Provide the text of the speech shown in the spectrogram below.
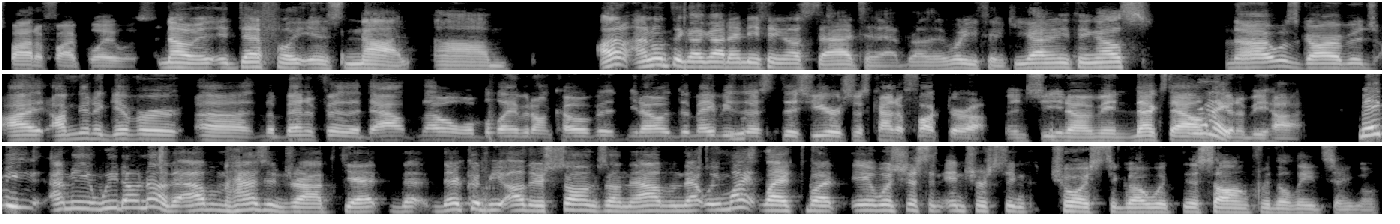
Spotify playlist. No, it, it definitely is not. Um, I don't, I don't think I got anything else to add to that, brother. What do you think? You got anything else? No, it was garbage. I I'm gonna give her uh, the benefit of the doubt, though. We'll blame it on COVID. You know, that maybe this this year's just kind of fucked her up, and she, you know, I mean, next album's Right. gonna be hot. Maybe I mean we don't know. The album hasn't dropped yet. There could be other songs on the album that we might like, but it was just an interesting choice to go with this song for the lead single.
